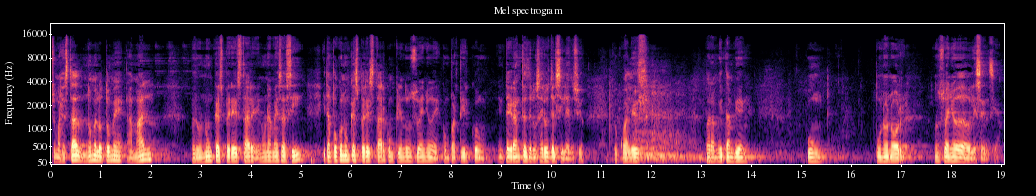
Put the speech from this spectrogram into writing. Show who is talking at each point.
Speaker 1: Su Majestad, no me lo tome a mal, pero nunca esperé estar en una mesa así y tampoco nunca esperé estar cumpliendo un sueño de compartir con integrantes de los Héroes del Silencio, lo cual es para mí también un, un honor, un sueño de adolescencia.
